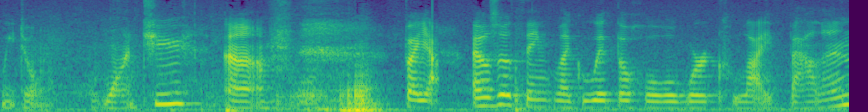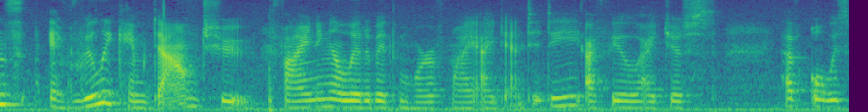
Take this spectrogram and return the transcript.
we don't want to. Um, but yeah i also think like with the whole work-life balance it really came down to finding a little bit more of my identity. I feel i just have always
